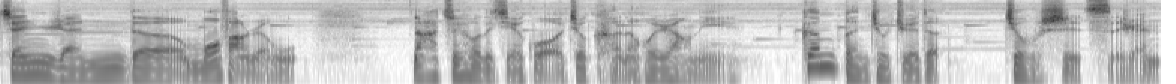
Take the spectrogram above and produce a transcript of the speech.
真人的模仿人物，那最后的结果就可能会让你。根本就觉得就是此人。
